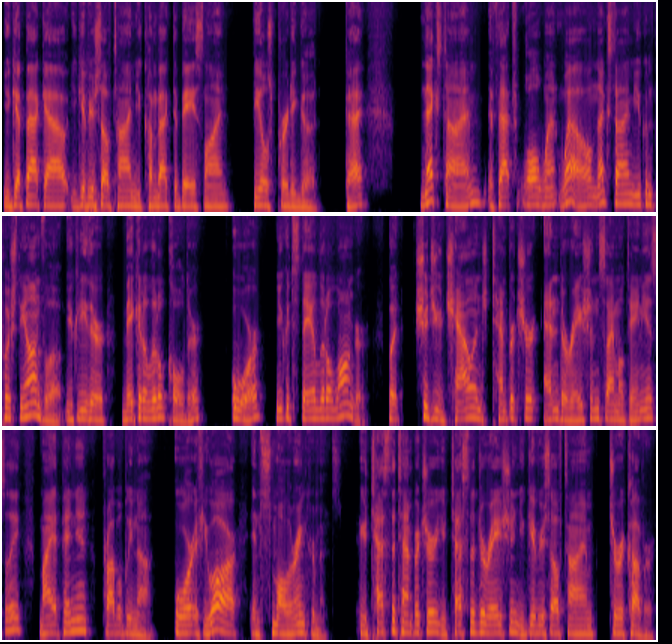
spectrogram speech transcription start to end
you get back out, you give yourself time, you come back to baseline, feels pretty good. Okay. Next time, if that all went well, next time you can push the envelope. You could either make it a little colder or you could stay a little longer. But should you challenge temperature and duration simultaneously? My opinion, probably not. Or if you are, in smaller increments. You test the temperature, you test the duration, you give yourself time to recover.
